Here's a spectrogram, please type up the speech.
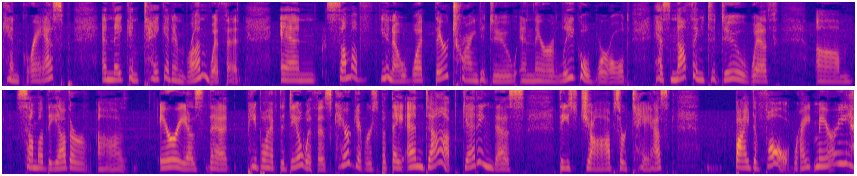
can grasp and they can take it and run with it and some of you know what they're trying to do in their legal world has nothing to do with um, some of the other uh, areas that people have to deal with as caregivers but they end up getting this these jobs or tasks by default, right, Mary?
